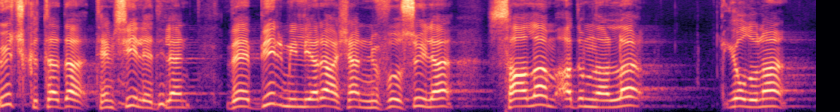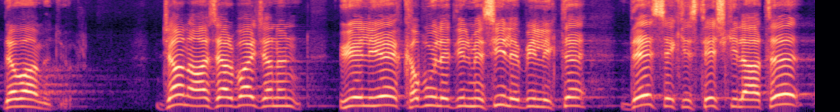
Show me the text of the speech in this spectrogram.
3 kıtada temsil edilen ve 1 milyarı aşan nüfusuyla sağlam adımlarla yoluna devam ediyor. Can Azerbaycan'ın üyeliğe kabul edilmesiyle birlikte D8 teşkilatı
